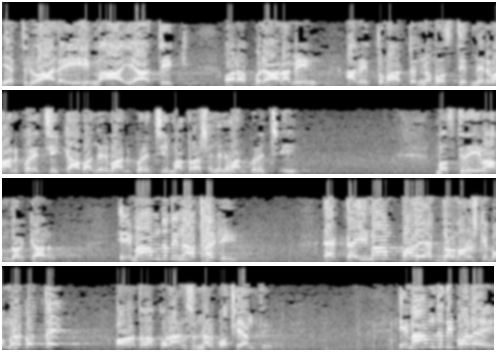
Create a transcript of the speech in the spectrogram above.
ইয়াতলু আলাইহিম আয়াতিক। রব্বুল আলামিন, আমি তোমার জন্য মসজিদ নির্মাণ করেছি, কাবা নির্মাণ করেছি, মাদ্রাসা নির্মাণ করেছি। মসজিদে ইমাম দরকার। ইমাম যদি না থাকে, একটা ইমাম পারে একদল মানুষকে গুমরা করতে অথবা কোরআন সুন্নার পথে আনতে। ইমাম যদি বলে,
